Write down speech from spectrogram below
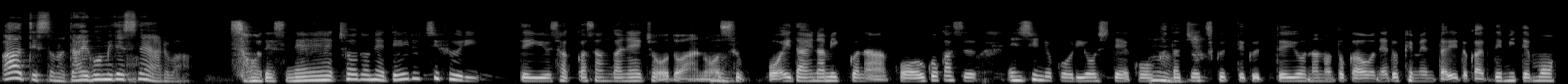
アーティストの醍醐味ですね、あれは。そうですね。ちょうどね、デイル・チフリっていう作家さんがね、ちょうどあの、うん。すっごいダイナミックな、こう、動かす遠心力を利用して、こう形を作っていくっていうようなのとかをね、ドキュメンタリーとかで見ても、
